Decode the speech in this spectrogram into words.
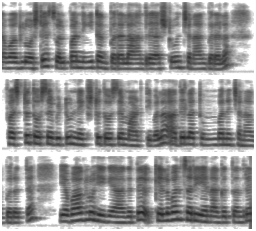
ಯಾವಾಗಲೂ ಅಷ್ಟೇ ಸ್ವಲ್ಪ ನೀಟಾಗಿ ಬರಲ್ಲ, ಅಂದರೆ ಅಷ್ಟೊಂದು ಚೆನ್ನಾಗಿ ಬರಲ್ಲ. ಫಸ್ಟ್ ದೋಸೆ ಬಿಟ್ಟು ನೆಕ್ಸ್ಟ್ ದೋಸೆ ಮಾಡ್ತೀವಲ್ಲ, ಅದೆಲ್ಲ ತುಂಬಾ ಚೆನ್ನಾಗಿ ಬರುತ್ತೆ. ಯಾವಾಗಲೂ ಹೀಗೆ ಆಗುತ್ತೆ. ಕೆಲವೊಂದು ಸರಿ ಏನಾಗುತ್ತೆ ಅಂದರೆ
